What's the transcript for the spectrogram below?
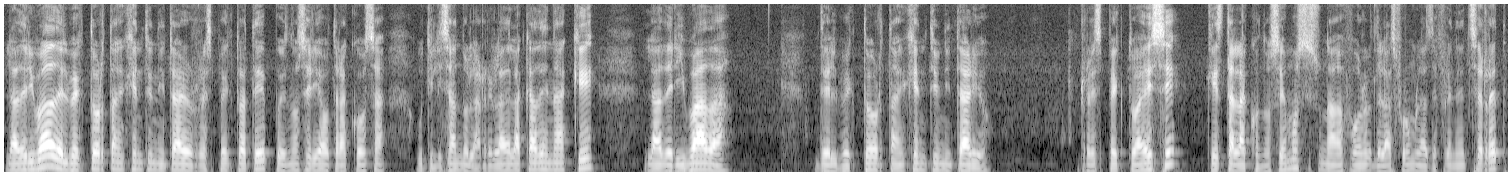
La derivada del vector tangente unitario respecto a t, pues no sería otra cosa, utilizando la regla de la cadena, que la derivada del vector tangente unitario respecto a s, que esta la conocemos, es una de las fórmulas de Frenet-Serret,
